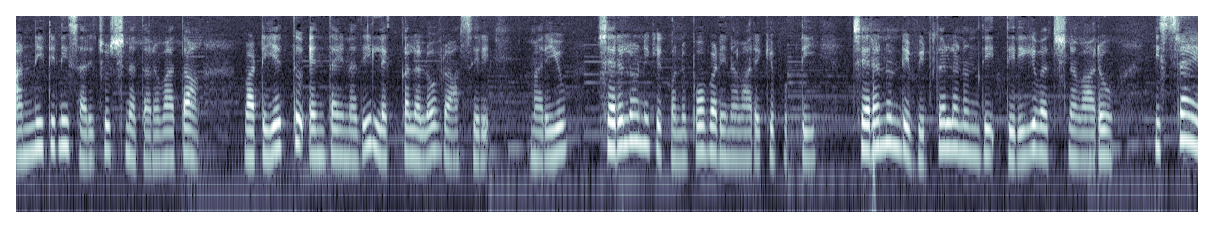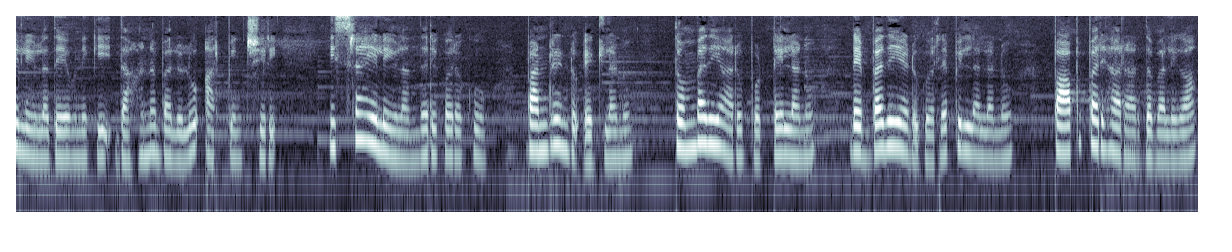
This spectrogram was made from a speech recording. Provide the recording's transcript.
అన్నిటినీ సరిచూచిన తర్వాత వాటి ఎత్తు ఎంతైనది లెక్కలలో వ్రాసిరి. మరియు చెరలోనికి కొనుపోబడిన వారికి పుట్టి చెర నుండి విడుదల నుండి తిరిగి వచ్చిన వారు ఇస్రాయేలీల దేవునికి దహన బలులు అర్పించిరి. ఇస్రాయేలీలందరి కొరకు పన్నెండు ఎడ్లను తొంభై ఆరు పొట్టేళ్ళను డెబ్బై ఏడు గొర్రెపిల్లలను పాప పరిహారార్థ బలిగా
